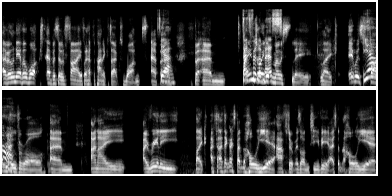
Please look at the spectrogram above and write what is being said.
I've only ever watched episode five when I had the panic attacks once ever. yeah But um, That's I enjoyed it mostly. Like it was Yeah. fun overall. Um, and I I really like. I, th- I think I spent the whole year after it was on TV. I spent the whole year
